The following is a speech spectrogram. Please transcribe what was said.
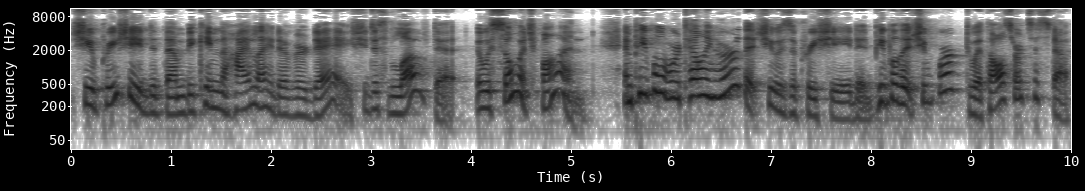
she appreciated them became the highlight of her day. She just loved it. It was so much fun. And people were telling her that she was appreciated, people that she worked with, all sorts of stuff.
